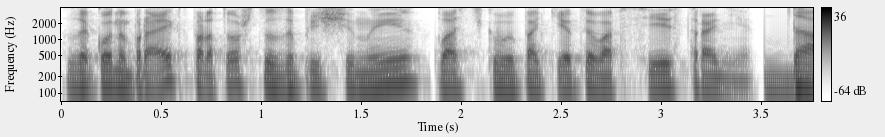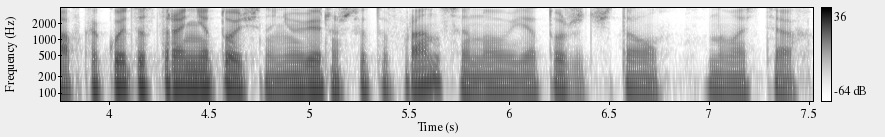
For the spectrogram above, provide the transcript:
законопроект про то, что запрещены пластиковые пакеты во всей стране. Да, в какой-то стране точно. Не уверен, что это Франция, но я тоже читал в новостях.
